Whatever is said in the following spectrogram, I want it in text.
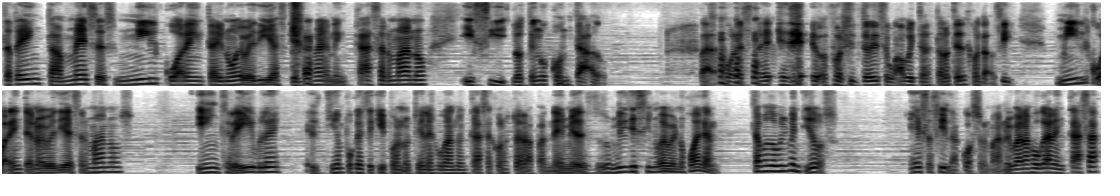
30 meses, 1049 días que juegan en casa, hermano, y sí, lo tengo contado. Por, eh, eh, por, si te dices, wow, lo tienes contado. Sí, 1049 días, hermanos. Increíble el tiempo que este equipo no tiene jugando en casa con esto de la pandemia. Desde 2019 no juegan. Estamos en 2022. Es así la cosa, hermano. Y van a jugar en casa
